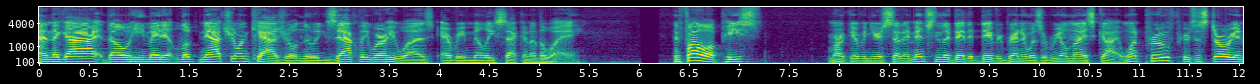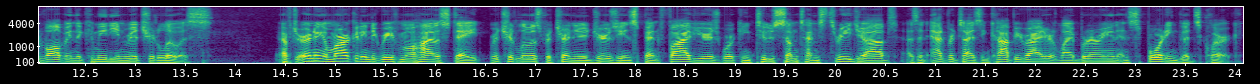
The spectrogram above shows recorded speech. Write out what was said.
And the guy, though he made it look natural and casual, knew exactly where he was every millisecond of the way. In follow up piece, Mark Evanier said, I mentioned the other day that David Brenner was a real nice guy. Want proof? Here's a story involving the comedian Richard Lewis. After earning a marketing degree from Ohio State, Richard Lewis returned to New Jersey and spent five years working two, sometimes three jobs as an advertising copywriter, librarian, and sporting goods clerk.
